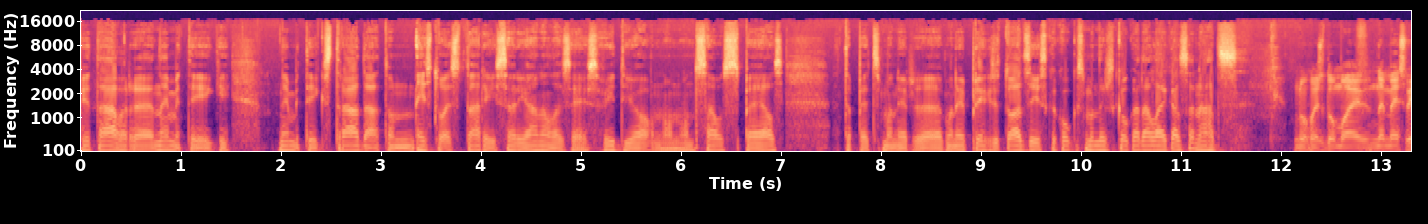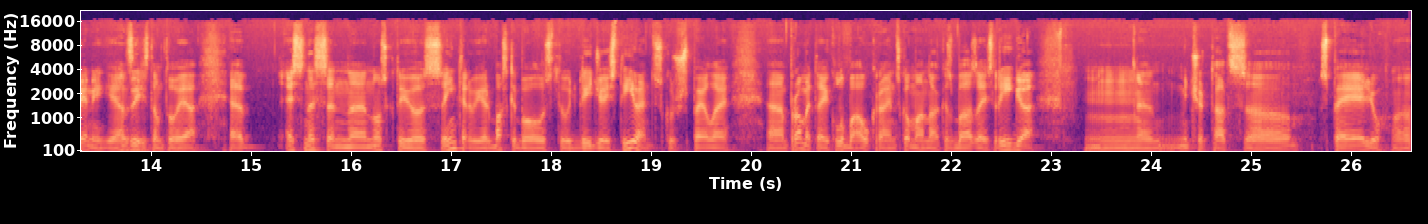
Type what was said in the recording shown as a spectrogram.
pie tā var eh, nemitīgi, nemitīgi strādāt. Es to esmu darījis, arī analizējis video un, un, un savas spēles. Tāpēc man ir, eh, man ir prieks, ja tu atzīsti, ka kaut kas man ir kaut kādā laikā sanācis. Nu, es domāju, ne mēs vienīgie atzīstam to. Jā. Eh, Es nesen eh, noskatījos interviju ar basketbolistu DJ Stevens, kurš spēlē eh, Prometēju klubā Ukraiņas komandā, kas bāzējas Rīgā. Mm, viņš ir tāds spēļu uh,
